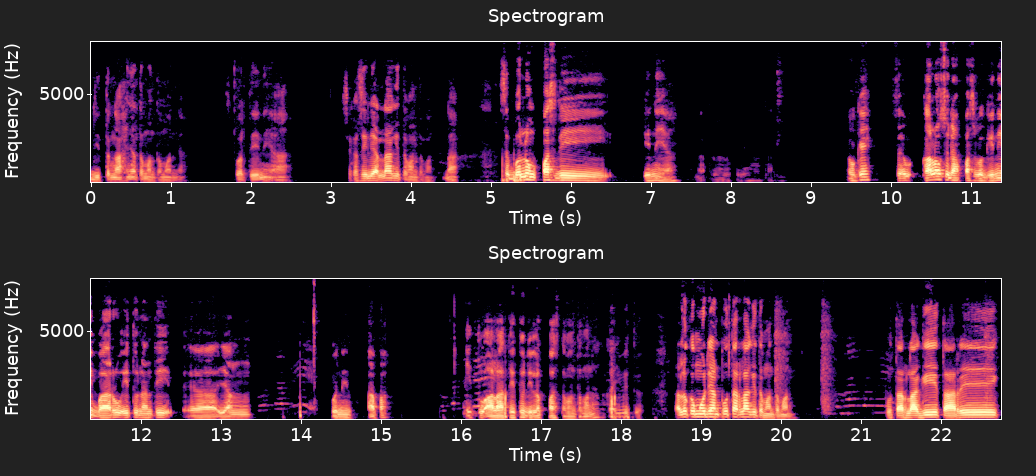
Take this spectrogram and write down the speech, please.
di tengahnya teman-teman ya. Seperti ini ah. Saya kasih lihat lagi teman-teman. Nah, sebelum pas di ini ya. Oke, kalau sudah pas begini baru itu nanti eh, yang penit apa itu alat itu dilepas teman-teman kayu itu lalu kemudian putar lagi teman-teman putar lagi tarik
